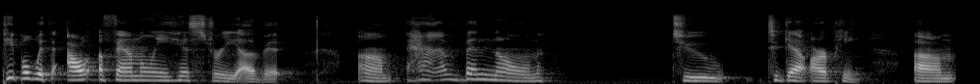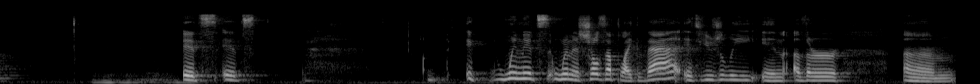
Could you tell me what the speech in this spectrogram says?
people without a family history of it um, have been known to to get RP. Um, it's it's it, when it's when it shows up like that, it's usually in other um,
